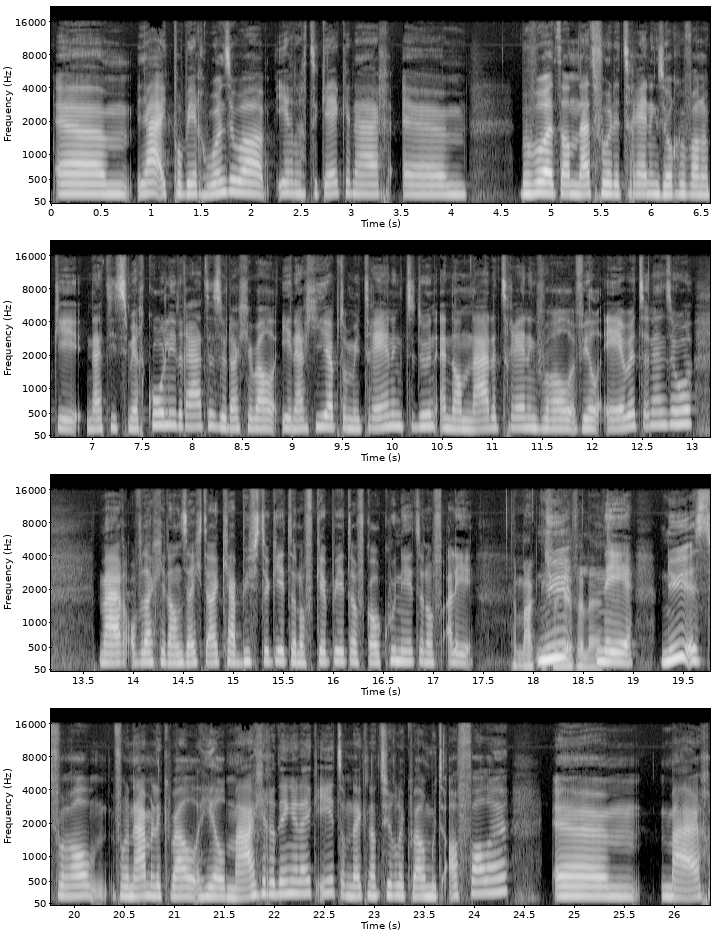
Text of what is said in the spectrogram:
Ehm, ja, ik probeer gewoon zo wat eerder te kijken naar... ehm, bijvoorbeeld dan net voor de training zorgen van... Oké, net iets meer koolhydraten, zodat je wel energie hebt om je training te doen. En dan na de training vooral veel eiwitten en zo. Maar of dat je dan zegt, ah, ik ga biefstuk eten of kip eten of kalkoen eten of... Allee, Dat maakt niet zo nu, heel veel uit. nee, nu is het vooral voornamelijk wel heel magere dingen dat ik eet, omdat ik natuurlijk wel moet afvallen. Ehm, maar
